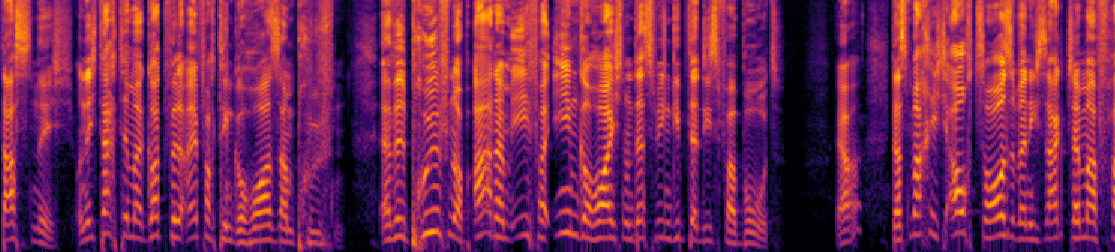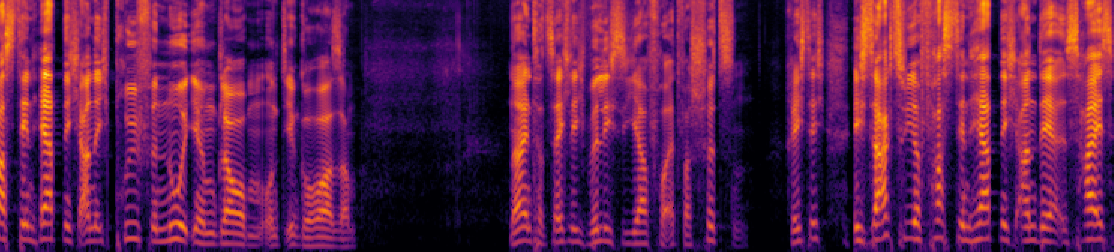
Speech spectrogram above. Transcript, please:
das nicht. Und ich dachte immer, Gott will einfach den Gehorsam prüfen. Er will prüfen, ob Adam, Eva ihm gehorchen und deswegen gibt er dieses Verbot. Ja? Das mache ich auch zu Hause, wenn ich sage, Gemma, fass den Herd nicht an, ich prüfe nur ihren Glauben und ihr Gehorsam. Nein, tatsächlich will ich sie ja vor etwas schützen. Richtig? Ich sage zu ihr, fass den Herd nicht an, der ist heiß,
